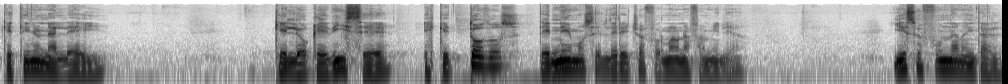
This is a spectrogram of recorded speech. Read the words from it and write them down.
que tiene una ley que lo que dice es que todos tenemos el derecho a formar una familia. Y eso es fundamental,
